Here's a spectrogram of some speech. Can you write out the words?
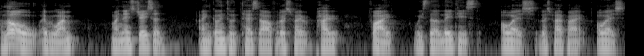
Hello everyone, my name is Jason. I'm going to test out Raspberry Pi 5 with the latest OS Raspberry Pi OS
